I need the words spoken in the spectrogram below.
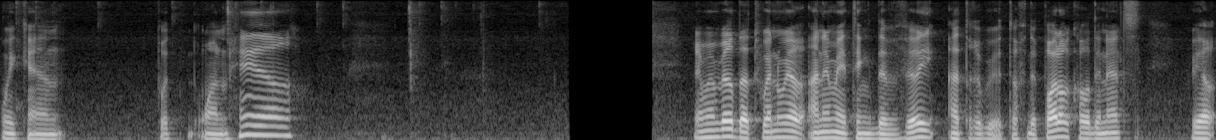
we can put one here. Remember that when we are animating the v attribute of the polar coordinates, we are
